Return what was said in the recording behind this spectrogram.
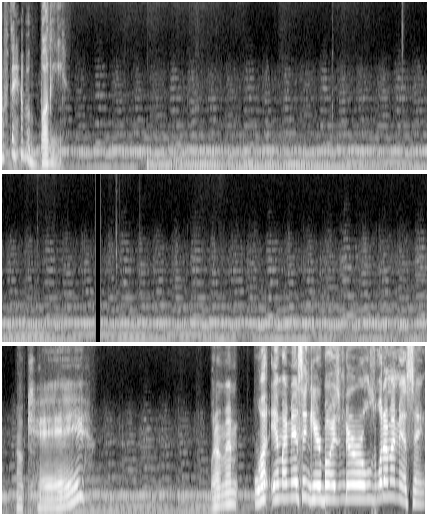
Why would they have a bunny? Okay. What am I what am I missing here, boys and girls? What am I missing?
